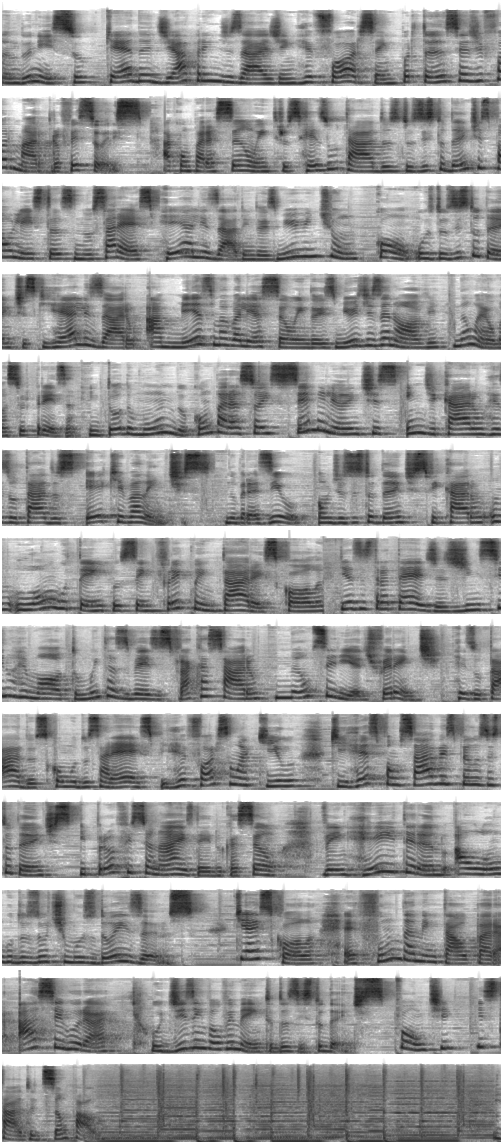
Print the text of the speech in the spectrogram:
Falando nisso, queda de aprendizagem reforça a importância de formar professores. A comparação entre os resultados dos estudantes paulistas no SARESP, realizado em 2021, com os dos estudantes que realizaram a mesma avaliação em 2019, não é uma surpresa. Em todo o mundo, comparações semelhantes indicaram resultados equivalentes. No Brasil, onde os estudantes ficaram um longo tempo sem frequentar a escola e as estratégias de ensino remoto muitas vezes fracassaram, não seria diferente. Resultados como o do Saresp reforçam aquilo que responsáveis pelos estudantes e profissionais da educação vêm reiterando ao longo dos últimos dois anos que a escola é fundamental para assegurar o desenvolvimento dos estudantes. Fonte: Estado de São Paulo.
